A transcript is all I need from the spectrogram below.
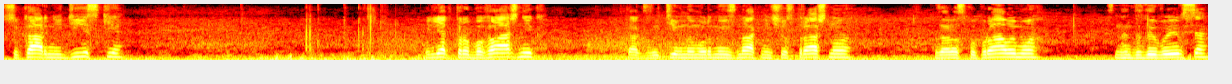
шикарні диски. Електробагажник. Так, злетів номерний знак, нічого страшного. Зараз поправимо. Не додивився.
